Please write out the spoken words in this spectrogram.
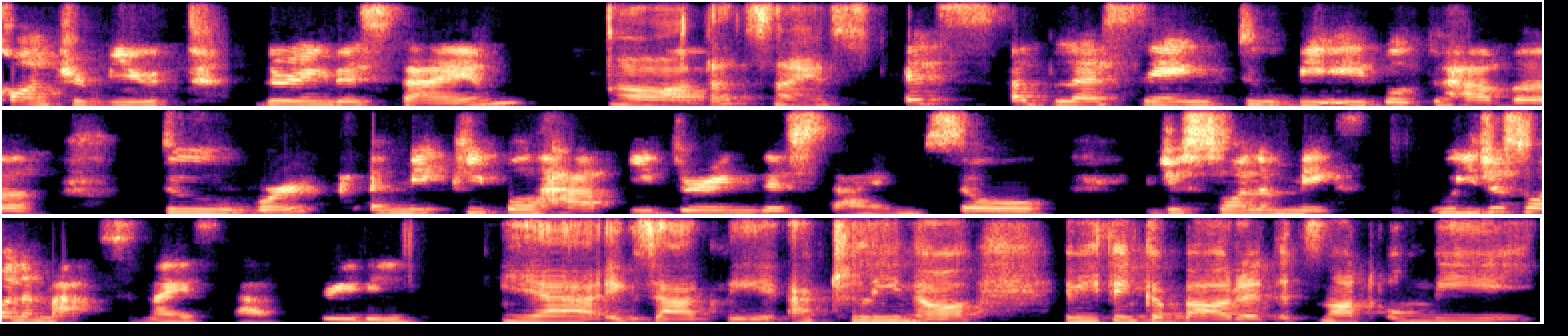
contribute during this time. Oh, that's nice. It's a blessing to be able to have a to work and make people happy during this time. So we just want to make we just want to maximize that really. Yeah, exactly. Actually, no, if you think about it, it's not only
